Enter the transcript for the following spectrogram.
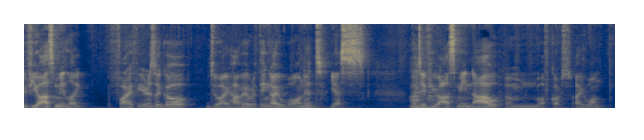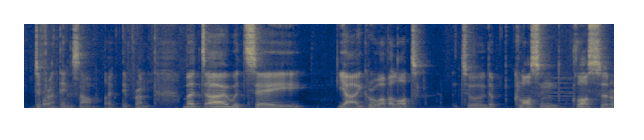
if you ask me like five years ago, do I have everything I wanted? Yes. But if you ask me now, um, of course I want different things now, like different. But I would say, yeah, I grew up a lot to the close closer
